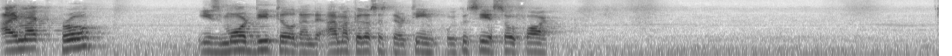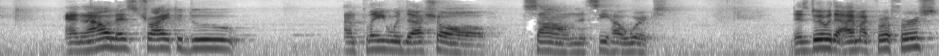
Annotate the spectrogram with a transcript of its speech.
iMac Pro is more detailed than the iMac 2013. We could see it so far. And now let's try to do and play with the actual sound. Let's see how it works. Let's do it with the iMac Pro first.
